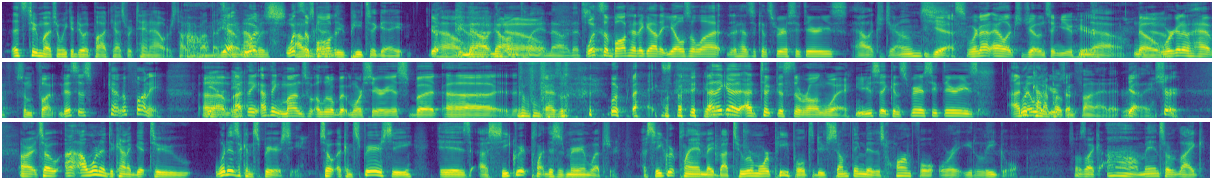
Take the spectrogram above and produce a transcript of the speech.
that's too much and we could do a podcast for 10 hours talking about that. Yeah, what- I was, what's I the was going bald- to do Pizzagate. Oh, No, no, I'm no. playing. No, that's What's the bald headed guy that yells a lot that has the conspiracy theories? Alex Jones? Yes, we're not Alex Jonesing you here. No. no, we're gonna have some fun. This is kind of funny. Um, yeah. I think I think mine's a little bit more serious, but uh, as we're back, I think I, I took this the wrong way. You said conspiracy theories. I know We're know kind of poking fun at it, really. Yeah, sure. All right, so I, I wanted to kind of get to what is a conspiracy. So a conspiracy is a secret plan. This is Merriam-Webster. A secret plan made by two or more people to do something that is harmful or illegal. So I was like, oh man, so like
